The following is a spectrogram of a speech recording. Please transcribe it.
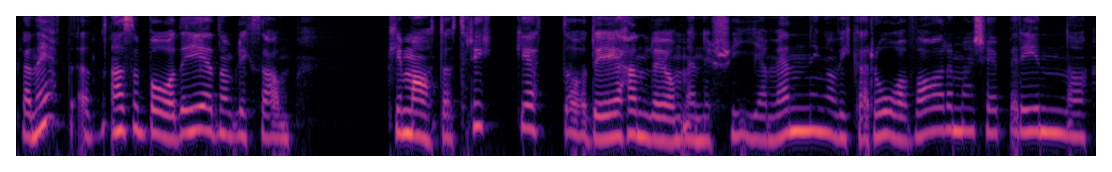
planeten, alltså både genom liksom, klimatavtrycket och det handlar ju om energianvändning och vilka råvaror man köper in och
